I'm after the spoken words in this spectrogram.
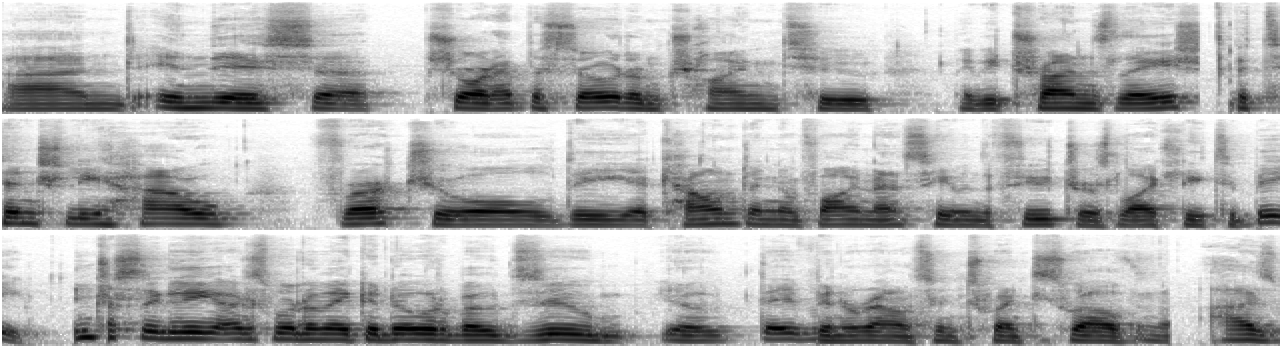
And in this uh, short episode, I'm trying to maybe translate potentially how virtual the accounting and finance team in the future is likely to be. Interestingly, I just want to make a note about Zoom. You know, they've been around since 2012 and has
